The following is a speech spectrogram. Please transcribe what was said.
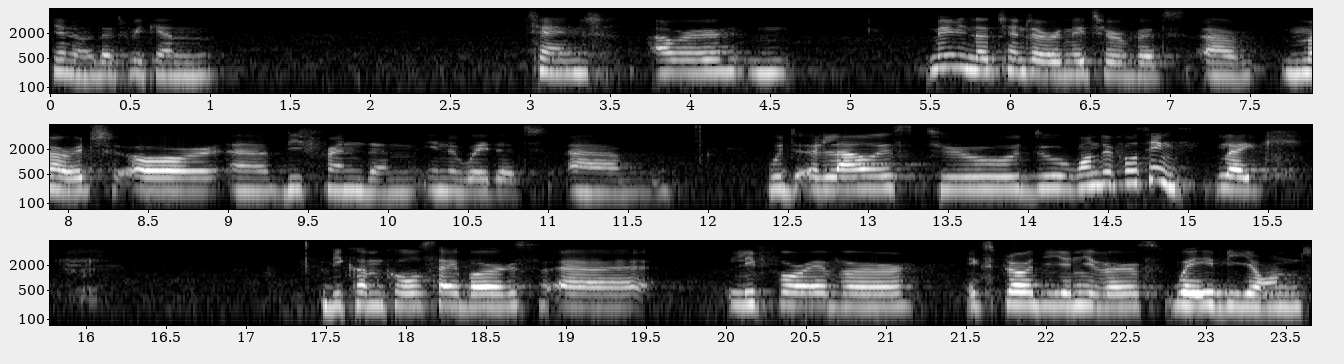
you know, that we can change our, maybe not change our nature, but um, merge or uh, befriend them in a way that um, would allow us to do wonderful things, like become cool cyborgs, uh, live forever, explore the universe way beyond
